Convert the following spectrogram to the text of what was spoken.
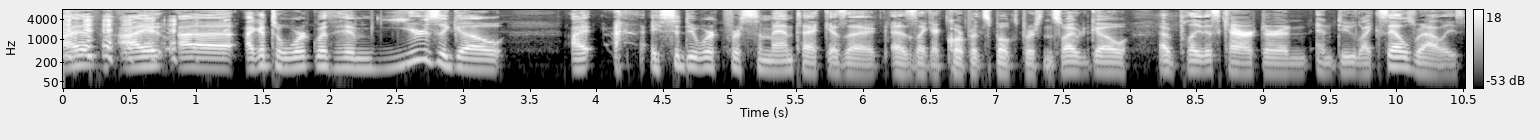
I I uh, I got to work with him years ago. I I used to do work for Symantec as a as like a corporate spokesperson. So I would go, I would play this character and, and do like sales rallies.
